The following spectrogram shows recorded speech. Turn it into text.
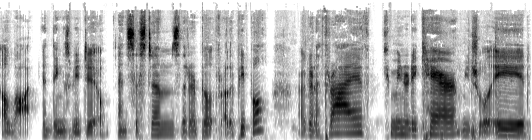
a lot in things we do. And systems that are built for other people are going to thrive. Community care, mutual aid,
